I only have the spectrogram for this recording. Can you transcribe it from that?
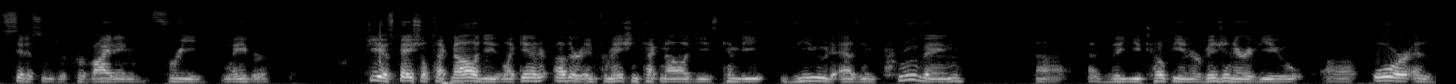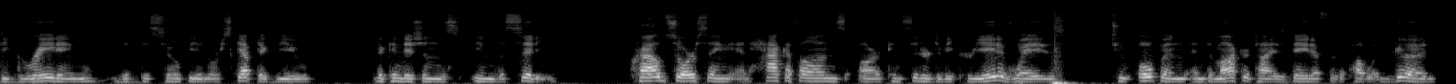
citizens are providing free labor. Geospatial technologies, like in other information technologies, can be viewed as improving uh, the utopian or visionary view uh, or as degrading the dystopian or skeptic view the conditions in the city. Crowdsourcing and hackathons are considered to be creative ways to open and democratize data for the public good.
